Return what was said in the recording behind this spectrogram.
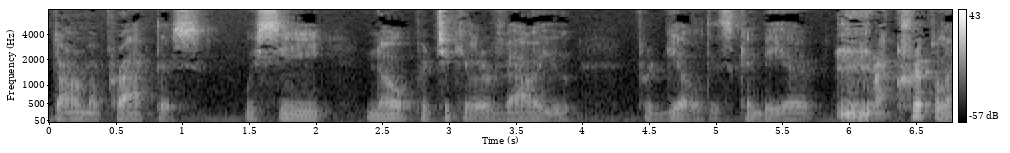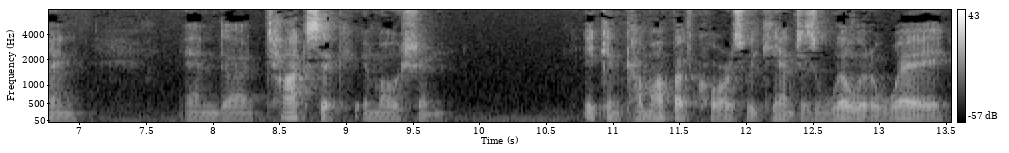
Dharma practice. We see no particular value for guilt. This can be a, a crippling and uh, toxic emotion. It can come up, of course, we can't just will it away,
